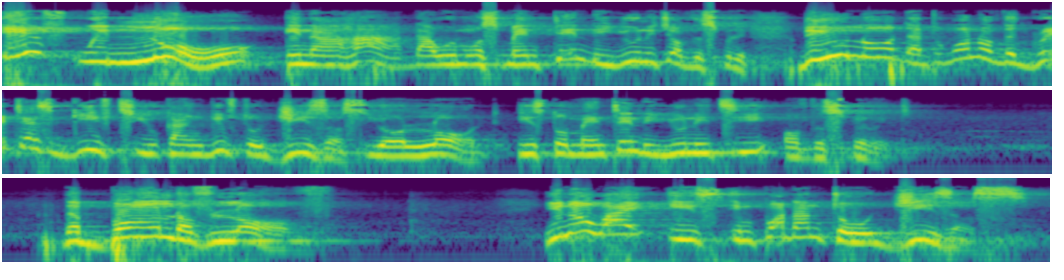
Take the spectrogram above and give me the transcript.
if we know in our heart that we must maintain the unity of the spirit, do you know that one of the greatest gifts you can give to Jesus, your Lord, is to maintain the unity of the spirit? The bond of love. You know why it's important to Jesus?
